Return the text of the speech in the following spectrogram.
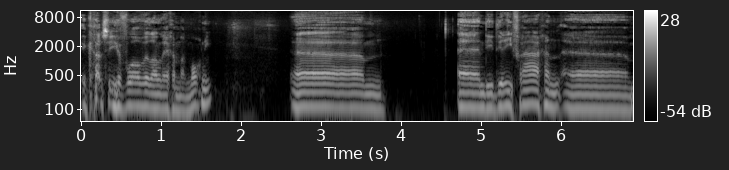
Ik had ze hiervoor willen leggen, maar mocht niet. Ehm, en die drie vragen, ehm,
